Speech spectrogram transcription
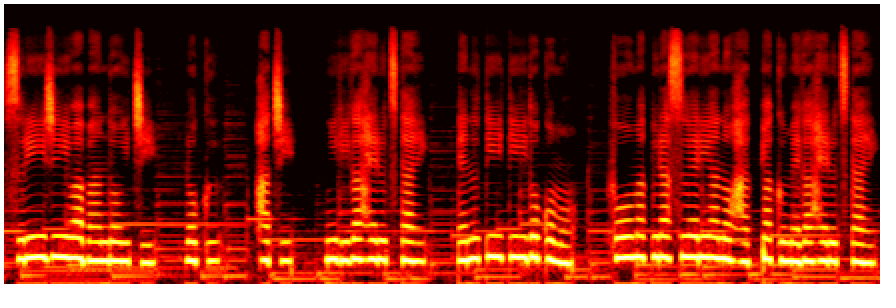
3G はバンド1、6、8、2GHz 帯。NTT ドコモ、フォーマプラスエリアの 800MHz 帯。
